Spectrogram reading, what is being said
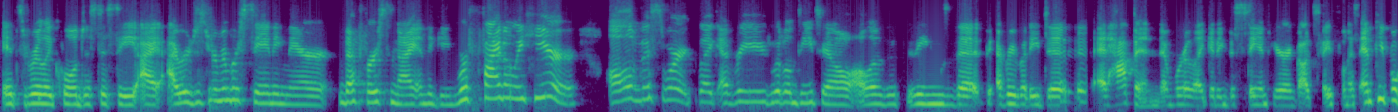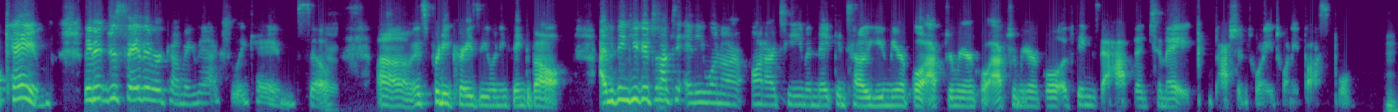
it's really cool just to see. I I just remember standing there that first night and thinking, we're finally here. All of this work, like every little detail, all of the things that everybody did, it happened, and we're like getting to stand here in God's faithfulness. And people came. They didn't just say they were coming; they actually came. So yeah. um, it's pretty crazy when you think about. I think you could talk to anyone on our, on our team, and they can tell you miracle after miracle after miracle of things that happened to make Passion 2020 possible. Mm-hmm.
